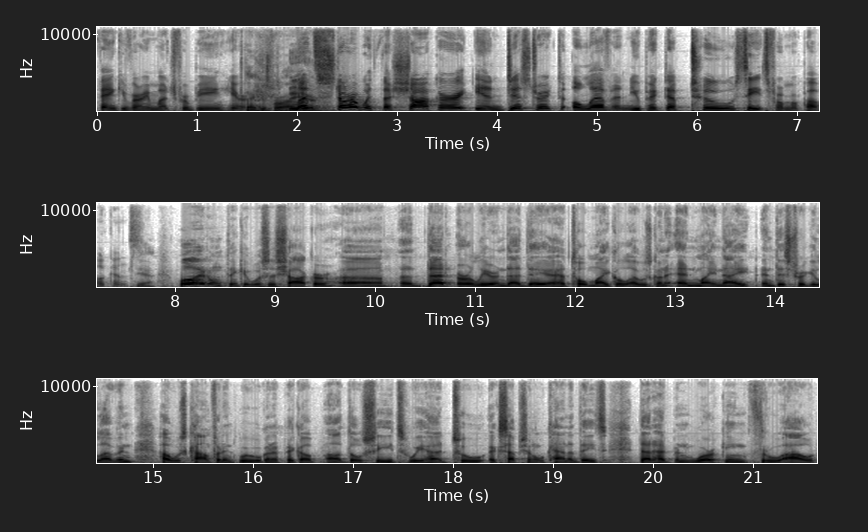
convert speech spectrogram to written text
Thank you very much for being here. Thank you for having Let's start with the shocker in District 11. You picked up two seats from Republicans. Yeah. Well, I don't think it was a shocker. Uh, uh, that earlier in that day, I had told Michael I was going to end my night in District 11. I was confident we were going to pick up uh, those those seats. We had two exceptional candidates that had been working throughout,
